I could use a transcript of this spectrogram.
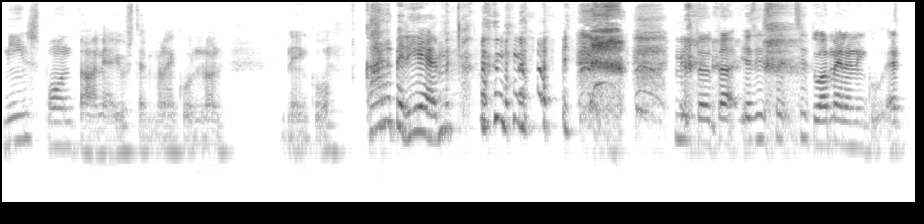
niin spontaania just semmoinen kunnon niin kuin, carpe diem. niin, tota, ja siis se, se tuo meille, niin kuin, että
